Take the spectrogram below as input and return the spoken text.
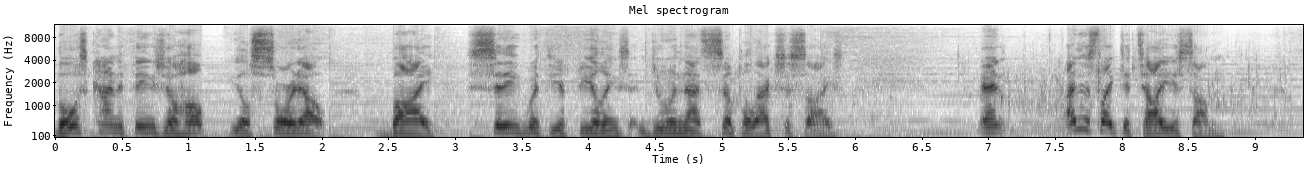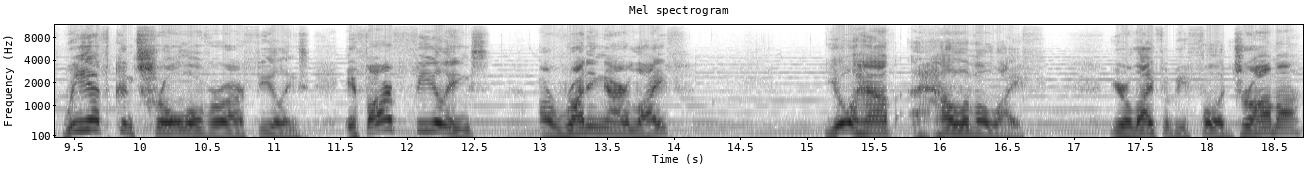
Those kind of things you'll help, you'll sort out by sitting with your feelings and doing that simple exercise. And I just like to tell you something. We have control over our feelings. If our feelings are running our life, you'll have a hell of a life. Your life will be full of drama,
